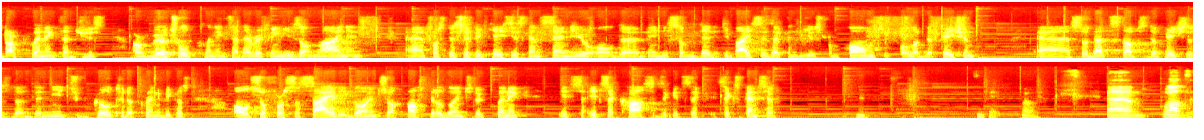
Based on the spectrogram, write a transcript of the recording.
dark clinics that just are virtual clinics that everything is online and and for specific cases can send you all the maybe some dead devices that can be used from home to follow up the patient. Uh, so that stops the patients the, the need to go to the clinic because also for society going to a hospital going to the clinic it's it's a cost it's it's, it's expensive hmm. okay well um, well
